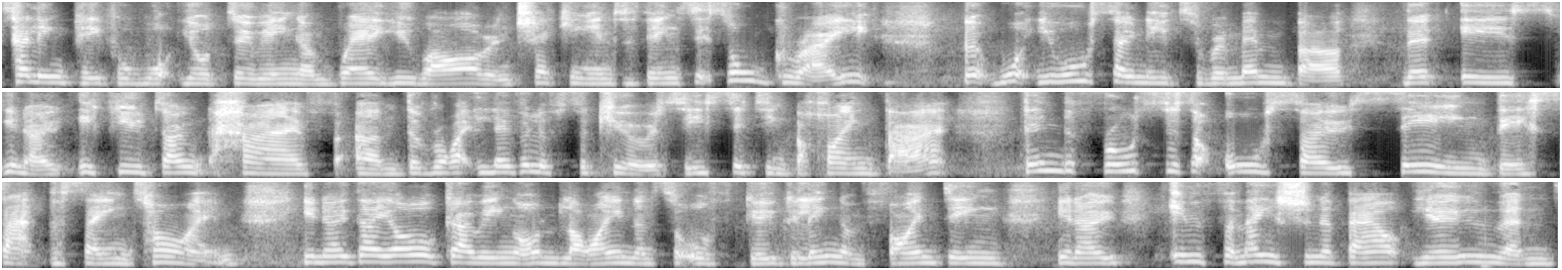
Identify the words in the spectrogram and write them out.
telling people what you're doing and where you are and checking into things. It's all great but what you also need to remember that is you know if you don't have um, the right level of security sitting behind that then the fraudsters are also seeing this at the same time. You know they are going online and sort of googling and finding you know information about you and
